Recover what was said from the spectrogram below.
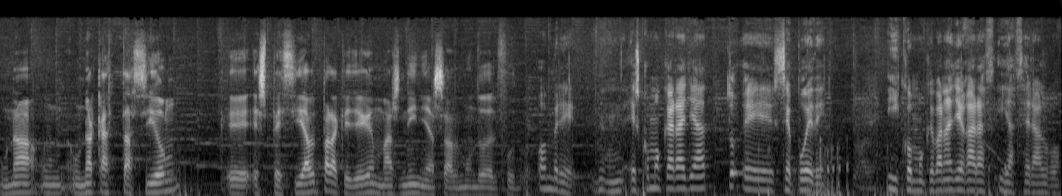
una, una captación eh, especial para que lleguen más niñas al mundo del fútbol. Hombre, mm, es como que ahora ya eh, se puede y como que van a llegar y hacer algo.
